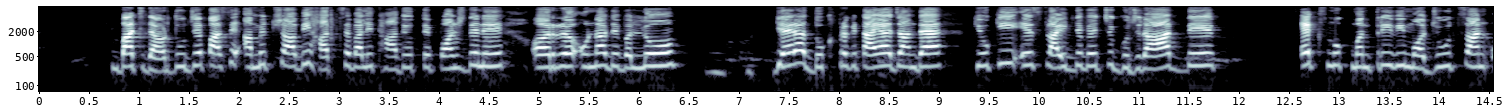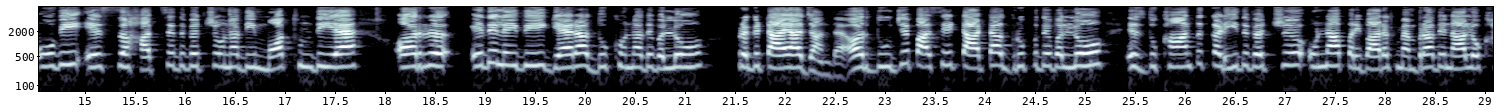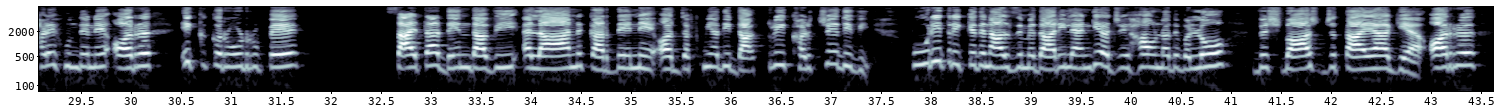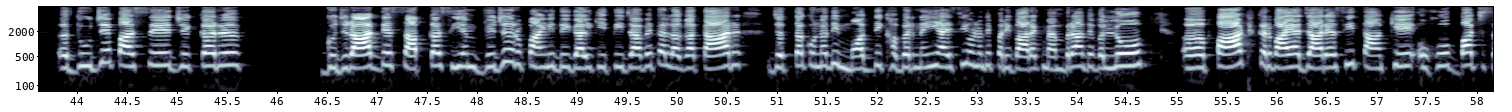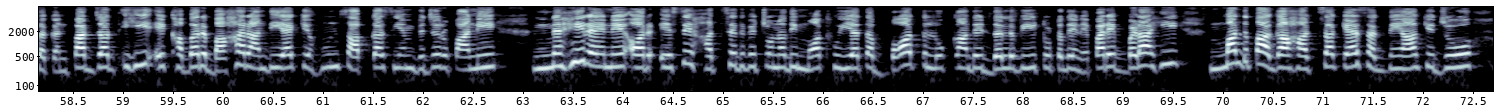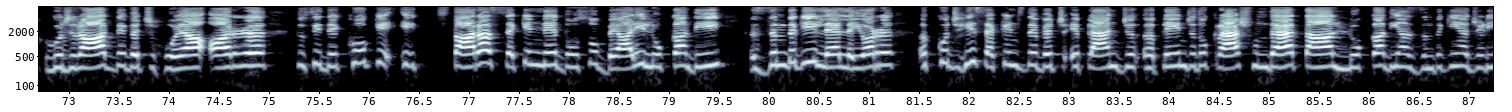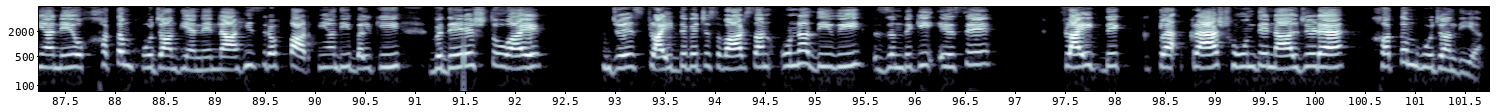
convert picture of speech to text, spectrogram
ਬਚਦਾ ਔਰ ਦੂਜੇ ਪਾਸੇ ਅਮਿਤ ਸ਼ਾਹ ਵੀ ਹਾਦਸੇ ਵਾਲੀ ਥਾਂ ਦੇ ਉੱਤੇ ਪਹੁੰਚਦੇ ਨੇ ਔਰ ਉਹਨਾਂ ਦੇ ਵੱਲੋਂ ਗਹਿਰਾ ਦੁੱਖ ਪ੍ਰਗਟਾਇਆ ਜਾਂਦਾ ਹੈ, ਕਿਉਂਕਿ ਇਸ ਫਲਾਈਟ ਦੇ ਵਿੱਚ ਗੁਜਰਾਤ ਦੇ ਐਕਸ ਮੁੱਖ ਮੰਤਰੀ ਵੀ ਮੌਜੂਦ ਸਨ, ਉਹ ਵੀ ਇਸ ਹਾਦਸੇ ਦੇ ਵਿੱਚ ਉਹਨਾਂ ਦੀ ਮੌਤ ਹੁੰਦੀ ਹੈ ਔਰ ਇਹਦੇ ਲਈ ਵੀ ਗਹਿਰਾ ਦੁੱਖ ਉਹਨਾਂ ਦੇ ਵੱਲੋਂ ਪ੍ਰਗਟਾਇਆ ਜਾਂਦਾ ਹੈ। ਔਰ ਦੂਜੇ ਪਾਸੇ ਟਾਟਾ ਗਰੁੱਪ ਦੇ ਵੱਲੋਂ ਇਸ ਦੁਖਾਂਤ ਘੜੀ ਦੇ ਵਿੱਚ ਉਹਨਾਂ ਪਰਿਵਾਰਕ ਮੈਂਬਰਾਂ ਦੇ ਨਾਲ ਉਹ ਖੜੇ ਹੁੰਦੇ ਨੇ ਔਰ 1 ਕਰੋੜ ਰੁਪਏ ਸਹਾਇਤਾ ਦੇਣ ਦਾ ਵੀ ਐਲਾਨ ਕਰਦੇ ਨੇ ਔਰ ਜ਼ਖਮੀਆਂ ਦੀ ਡਾਕਟਰੀ ਖਰਚੇ ਦੀ ਵੀ ਪੂਰੀ ਤਰੀਕੇ ਦੇ ਨਾਲ ਜ਼ਿੰਮੇਵਾਰੀ ਲੈਣਗੇ। ਅਜਿਹਾ ਉਹਨਾਂ ਦੇ ਵੱਲੋਂ ਵਿਸ਼ਵਾਸ ਜਤਾਇਆ ਗਿਆ। ਔਰ ਦੂਜੇ ਪਾਸੇ ਜੇਕਰ ਗੁਜਰਾਤ ਦੇ ਸਾਬਕਾ ਸੀਐਮ ਵਿਜੇ ਰੁਪਾਣੀ ਦੀ ਗੱਲ ਕੀਤੀ ਜਾਵੇ ਤਾਂ ਲਗਾਤਾਰ ਜਦ ਤੱਕ ਉਹਨਾਂ ਦੀ ਮੌਤ ਦੀ ਖਬਰ ਨਹੀਂ ਆਈ ਸੀ, ਉਹਨਾਂ ਦੇ ਪਰਿਵਾਰਕ ਮੈਂਬਰਾਂ ਦੇ ਵੱਲੋਂ ਪਾਠ ਕਰਵਾਇਆ ਜਾ ਰਿਹਾ ਸੀ ਤਾਂ ਕਿ ਉਹ ਬਚ ਸਕਣ। ਪਰ ਜਦ ਹੀ ਇਹ ਖਬਰ ਬਾਹਰ ਆਂਦੀ ਹੈ ਕਿ ਹੁਣ ਸਾਬਕਾ ਸੀਐਮ ਵਿਜੇ ਰੁਪਾਣੀ ਨਹੀਂ ਰਹੇ ਨੇ ਔਰ ਇਸੇ ਹਾਦਸੇ ਦੇ ਵਿੱਚ ਉਹਨਾਂ ਦੀ ਮੌਤ ਹੋਈ ਹੈ ਤਾਂ ਬਹੁਤ ਲੋਕਾਂ ਦੇ ਦਿਲ ਵੀ ਟੁੱਟਦੇ ਨੇ। ਪਰ ਇਹ ਬੜਾ ਹੀ ਮੰਦਭਾਗਾ ਹਾਦਸਾ ਕਹਿ ਸਕਦੇ ਹਾਂ ਕਿ ਜੋ ਗੁਜਰਾਤ ਦੇ ਵਿੱਚ ਹੋਇਆ ਔਰ ਤੁਸੀਂ ਦੇਖੋ ਕਿ ਇੱਕ 17 ਸੈਕਿੰਡ ਨੇ 242 ਲੋਕਾਂ ਦੀ ਜ਼ਿੰਦਗੀ ਲੈ ਲਈ ਔਰ ਕੁਝ ਹੀ ਸੈਕਿੰਡਸ ਦੇ ਵਿੱਚ ਇਹ ਪਲਾਨ ਪਲੇਨ ਜਦੋਂ ਕ੍ਰੈਸ਼ ਹੁੰਦਾ ਹੈ ਤਾਂ ਲੋਕਾਂ ਦੀਆਂ ਜ਼ਿੰਦਗੀਆਂ ਜਿਹੜੀਆਂ ਨੇ ਉਹ ਖਤਮ ਹੋ ਜਾਂਦੀਆਂ ਨੇ। ਨਾ ਹੀ ਸਿਰਫ ਭਾਰਤੀਆਂ ਦੀ ਬਲਕਿ ਵਿਦੇਸ਼ ਤੋਂ ਆਏ ਜੋ ਇਸ ਫਲਾਈਟ ਦੇ ਵਿੱਚ ਸਵਾਰ ਸਨ, ਉਹਨਾਂ ਦੀ ਵੀ ਜ਼ਿੰਦਗੀ ਇਸੇ ਫਲਾਈਟ ਦੇ ਕ੍ਰੈਸ਼ ਹੋਣ ਦੇ ਨਾਲ ਜਿਹੜਾ ਖਤਮ ਹੋ ਜਾਂਦੀ ਹੈ।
